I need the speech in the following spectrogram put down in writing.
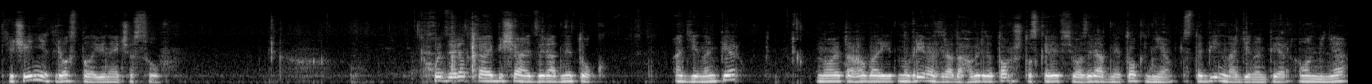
в течение 3,5 часов. Хоть зарядка обещает зарядный ток 1 ампер, но это говорит, но время заряда говорит о том, что скорее всего зарядный ток не стабильно 1 ампер, а он, меня,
